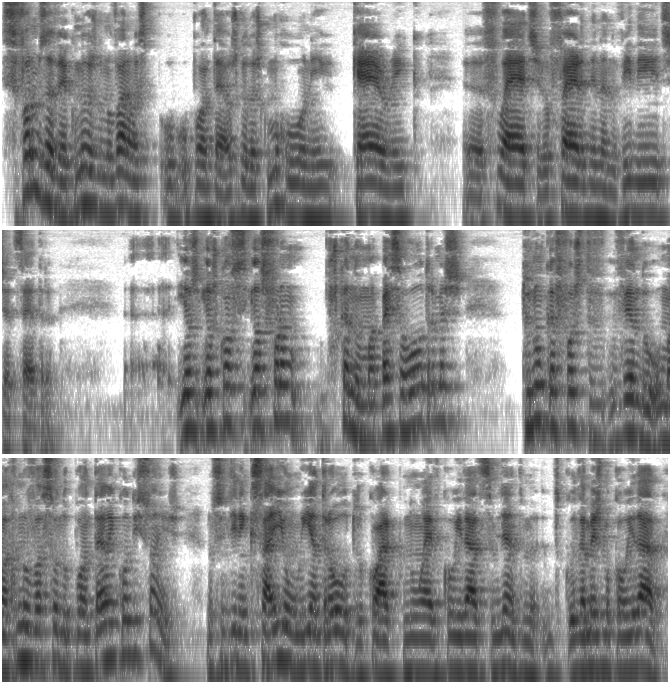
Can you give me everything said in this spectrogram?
Se formos a ver como eles renovaram esse, o, o plantel, jogadores como Rooney, Carrick, uh, Fletcher, o Ferdinand, Vidic, etc. Uh, eles, eles, eles foram buscando uma peça ou outra, mas tu nunca foste vendo uma renovação do plantel em condições. No sentido em que sai um e entra outro, claro que não é de qualidade semelhante, de, da mesma qualidade,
